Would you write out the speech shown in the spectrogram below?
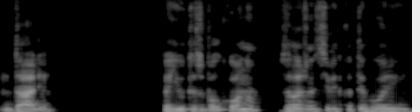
далі. Каюти з балконом, в залежності від категорії,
